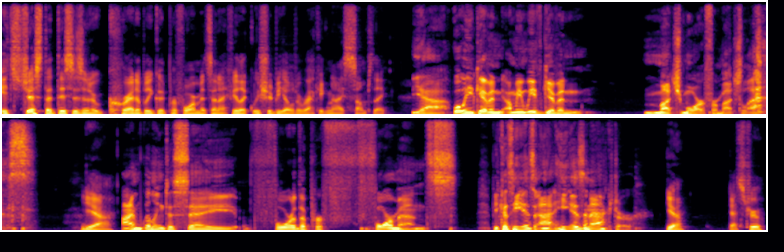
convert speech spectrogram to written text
It's just that this is an incredibly good performance and I feel like we should be able to recognize something. Yeah. Well, we've given, I mean, we've given much more for much less. Yeah. I'm willing to say for the performance because he is a, he is an actor. Yeah. That's true.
